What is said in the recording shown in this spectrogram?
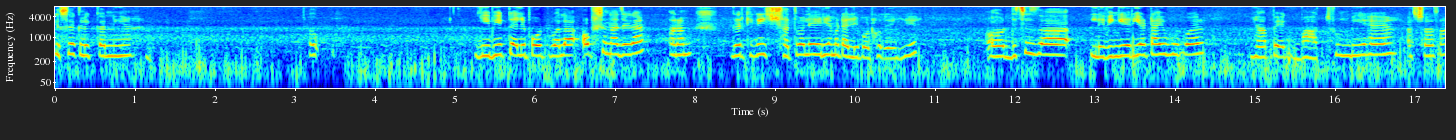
इसे क्लिक करनी है। ये भी एक टेलीपोर्ट वाला ऑप्शन आ जाएगा और हम घर के कहीं छत वाले एरिया में टेलीपोर्ट हो जाएँगे। और this is the living area type ऊपर। यहाँ पे एक बाथरूम भी है अच्छा सा।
